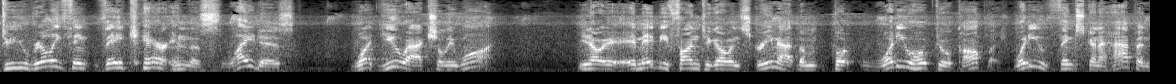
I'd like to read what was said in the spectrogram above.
Do you really think they care in the slightest what you actually want? You know, it, it, may be fun to go and scream at them, but what do you hope to accomplish? What do you think's going to happen?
